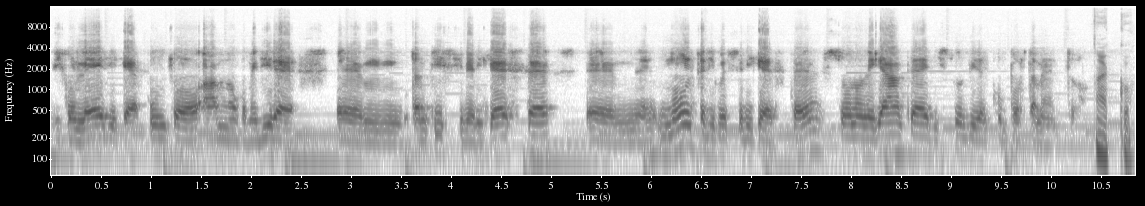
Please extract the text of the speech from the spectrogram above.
i colleghi che appunto hanno come dire ehm, tantissime richieste, ehm, molte di queste richieste sono legate ai disturbi del comportamento. Ecco.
